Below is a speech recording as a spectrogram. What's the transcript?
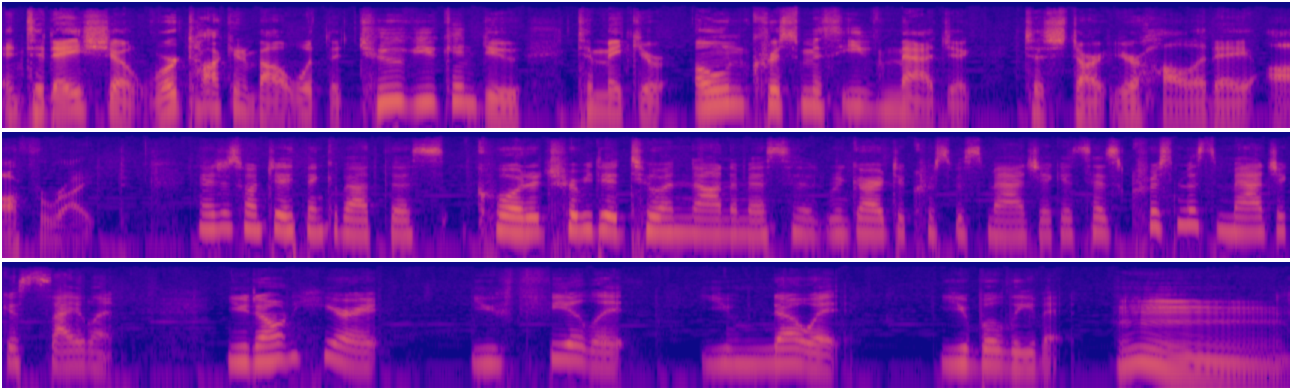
In today's show, we're talking about what the two of you can do to make your own Christmas Eve magic to start your holiday off right. I just want you to think about this quote attributed to Anonymous in regard to Christmas magic. It says, Christmas magic is silent. You don't hear it, you feel it, you know it, you believe it. Hmm.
